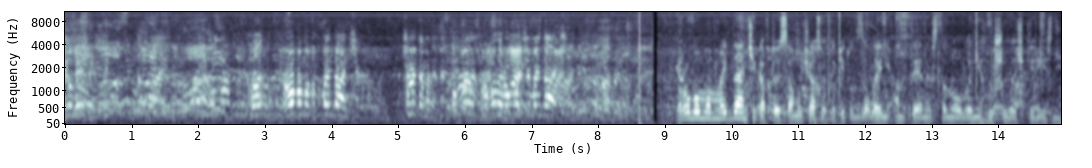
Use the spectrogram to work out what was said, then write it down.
що ви? Два- Робимо тут майданчик. Чуєте мене? Відступили, зробили робочий майданчик. Робимо майданчик, а в той самий час ось такі тут зелені антени встановлені, глушилочки різні.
